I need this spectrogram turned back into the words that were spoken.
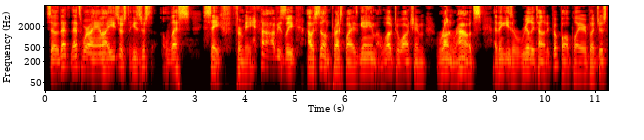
So that that's where I am. He's just he's just less safe for me. Obviously, I was still impressed by his game. I love to watch him run routes. I think he's a really talented football player, but just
